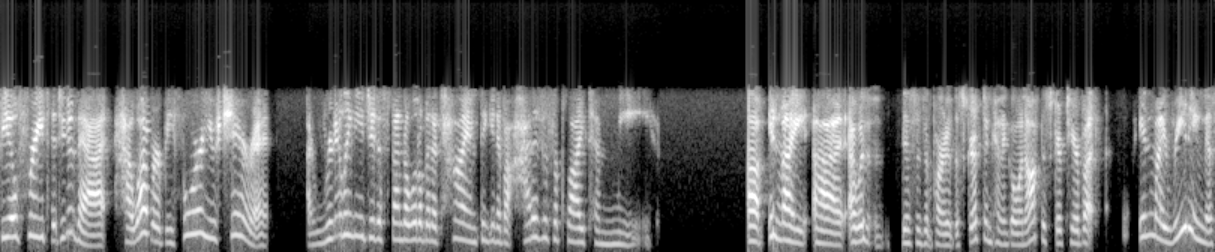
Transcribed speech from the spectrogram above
feel free to do that. However, before you share it, I really need you to spend a little bit of time thinking about how does this apply to me. Um, in my, uh, I wasn't. This isn't part of the script, and kind of going off the script here, but in my reading this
